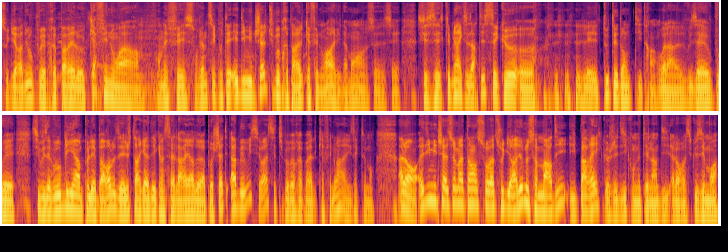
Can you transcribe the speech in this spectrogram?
Tsugi Radio, vous pouvez préparer le café noir. En effet, on vient de s'écouter Eddie Mitchell, tu peux préparer le café noir, évidemment. C'est, c'est... Ce, qui est, bien avec ces artistes, c'est que euh, tout est dans le titre. hein. Voilà, vous, pouvez, si vous avez oublié un peu les paroles, vous avez juste à regarder comme ça à l'arrière de la pochette. Ah ben oui, c'est vrai, c'est tu peux préparer le café noir, exactement. Alors, Eddie Mitchell ce matin sur la Tsugi Radio, nous sommes mardi. Il paraît que j'ai dit qu'on était lundi. Alors, excusez-moi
